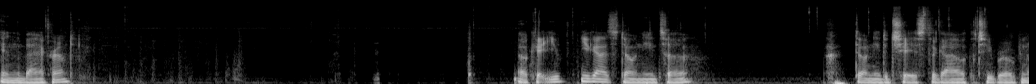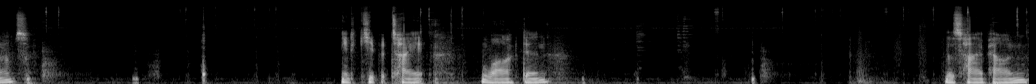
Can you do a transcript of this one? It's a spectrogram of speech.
in the background. Okay, you you guys don't need to don't need to chase the guy with the two broken arms. Need to keep it tight, locked in. This high paladin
